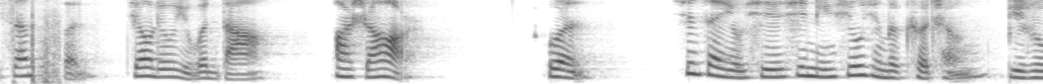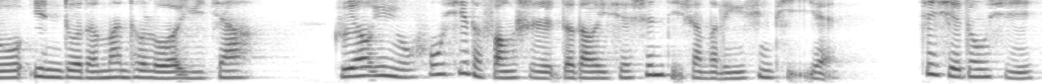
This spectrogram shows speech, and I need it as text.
三部分交流与问答二十二问：现在有些心灵修行的课程，比如印度的曼陀罗瑜伽，主要运用呼吸的方式得到一些身体上的灵性体验。这些东西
